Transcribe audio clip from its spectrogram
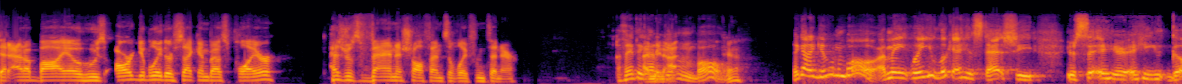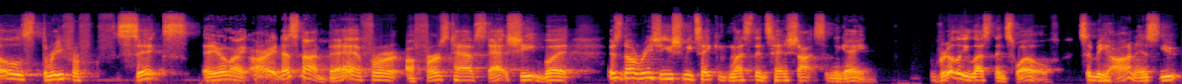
that Adebayo, who's arguably their second best player, has just vanished offensively from thin air? I think they got to give him the ball. Yeah. They got to give him the ball. I mean, when you look at his stat sheet, you're sitting here and he goes three for six, and you're like, all right, that's not bad for a first half stat sheet, but there's no reason you should be taking less than 10 shots in the game. Really, less than 12. To be honest, you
